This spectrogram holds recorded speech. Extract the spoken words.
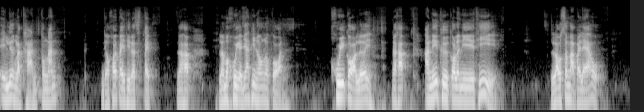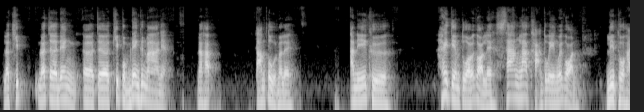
ไอ้เรื่องหลักฐานตรงนั้น เดี๋ยวค่อยไปทีละสเต็ปนะครับ แล้วมาคุยกับญาติพี่น้องเราก่อน คุยก่อนเลย นะครับ อันนี้คือกรณีที่เราสมัครไปแล้ว แล้วคลิปแล้วเจอเด้งเออเจอคลิปผมเด้งขึ้นมาเนี่ยนะครับ ตามตูดมาเลย อันนี้คือให้เตรียมตัวไว้ก่อนเลย สร้างรากฐานตัวเองไว้ก่อน รีบโทรหา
